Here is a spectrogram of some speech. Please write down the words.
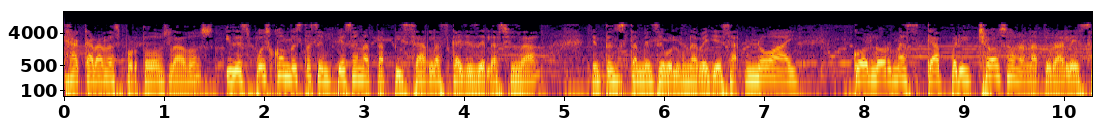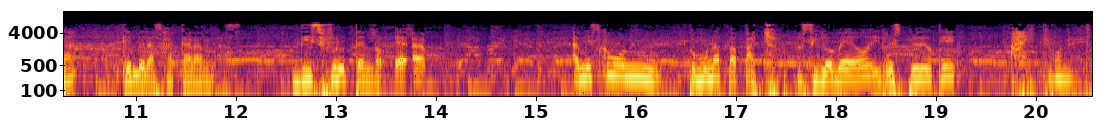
jacarandas por todos lados y después cuando estas empiezan a tapizar las calles de la ciudad, entonces también se vuelve una belleza. No hay color más caprichoso en la naturaleza que el de las jacarandas. Disfrútenlo. Eh, ah, a mí es como un como un apapacho. Así lo veo y respiro y digo que ay, qué bonito,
